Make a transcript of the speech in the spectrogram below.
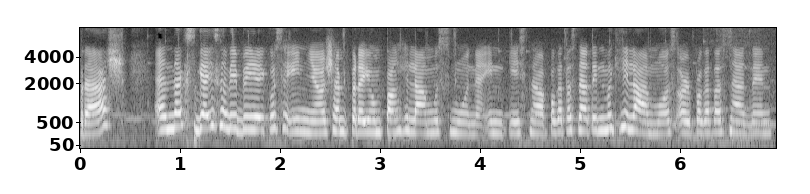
brush. And next guys, na bibigay ko sa inyo, syempre yung panghilamos muna in case na pagkatas natin maghilamos or pagkatas natin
